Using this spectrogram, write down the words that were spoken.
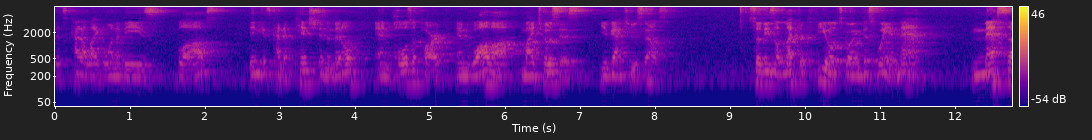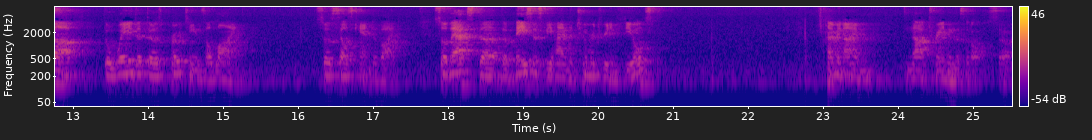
that's kind of like one of these blobs then gets kind of pinched in the middle and pulls apart, and voila, mitosis, you've got two cells. So these electric fields going this way and that mess up the way that those proteins align. So cells can't divide. So that's the, the basis behind the tumor treating fields. I mean, I'm not trained in this at all, so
